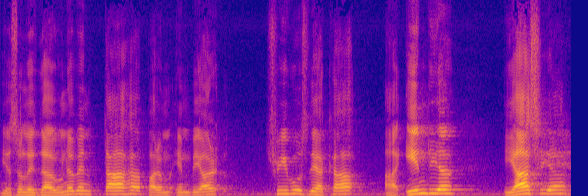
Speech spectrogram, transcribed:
Y eso les da una ventaja para enviar tribus de acá a India y Asia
